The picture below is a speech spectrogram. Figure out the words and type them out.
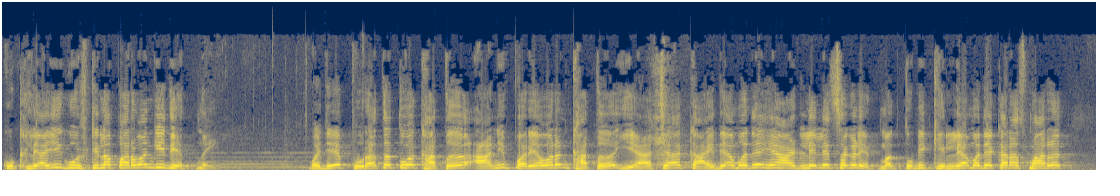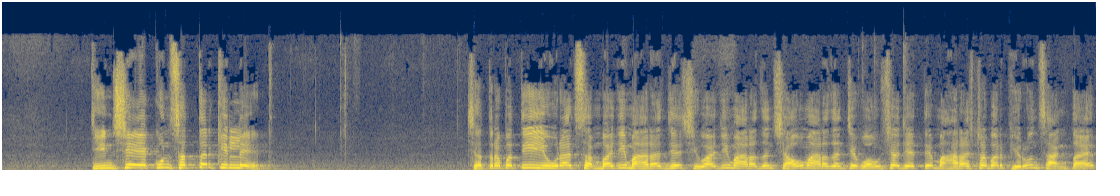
कुठल्याही गोष्टीला परवानगी देत नाही. म्हणजे पुरातत्व खातं आणि पर्यावरण खातं याच्या कायद्यामध्ये हे अडलेले सगळेत. मग तुम्ही किल्ल्यामध्ये करा स्मारक. तीनशे एकोणसत्तर किल्ले आहेत. छत्रपती युवराज संभाजी महाराज जे शिवाजी महाराजां शाहू महाराजांचे वंशज आहेत ते महाराष्ट्रभर फिरून सांगतायत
